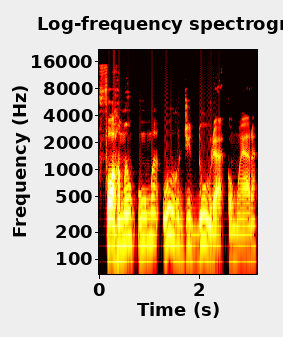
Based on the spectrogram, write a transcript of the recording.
formam uma urdidura, como era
